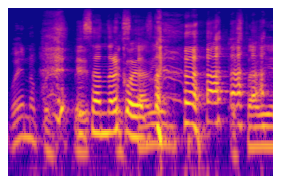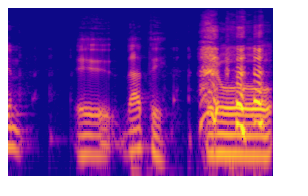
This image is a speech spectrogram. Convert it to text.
Bueno, pues Es eh, Sandra está bien, está bien, eh, date. Pero,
